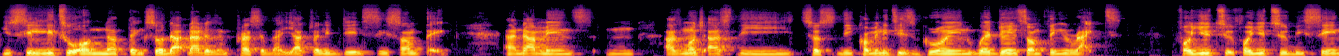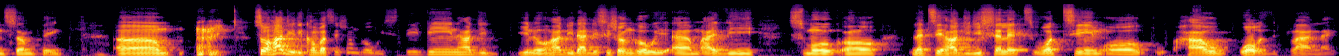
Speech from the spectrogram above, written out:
you see little or nothing. So that that is impressive that you actually did see something, and that means mm, as much as the so the community is growing, we're doing something right for you to for you to be seeing something. Um, So how did the conversation go with Steven? How did you know how did that decision go with um IV Smoke or let's say how did you select what team or how what was the plan like?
